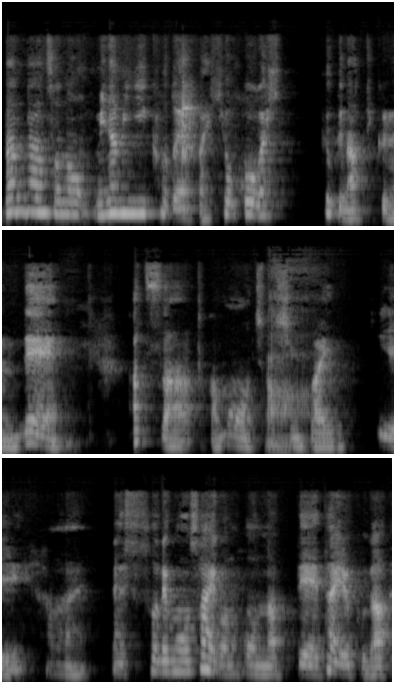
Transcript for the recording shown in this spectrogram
だんだんその南に行くほどやっぱ標高が低くなってくるんで、暑さとかもちょっと心配ですし、はい。それも最後の方になって体力が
